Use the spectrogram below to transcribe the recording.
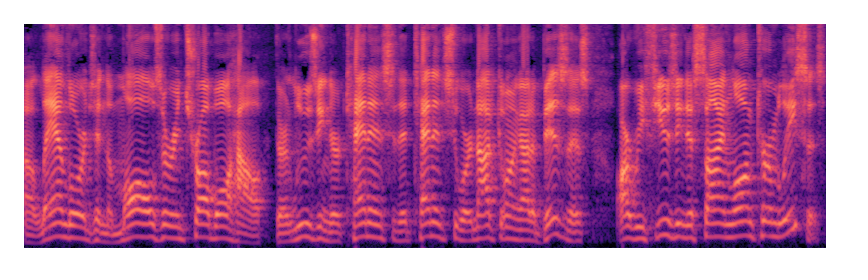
uh, landlords in the malls are in trouble, how they're losing their tenants, and the tenants who are not going out of business are refusing to sign long term leases.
